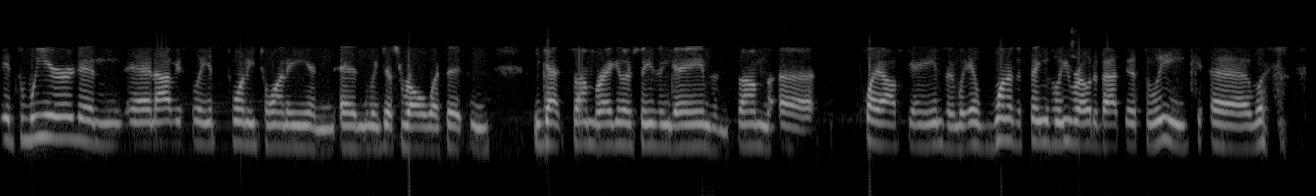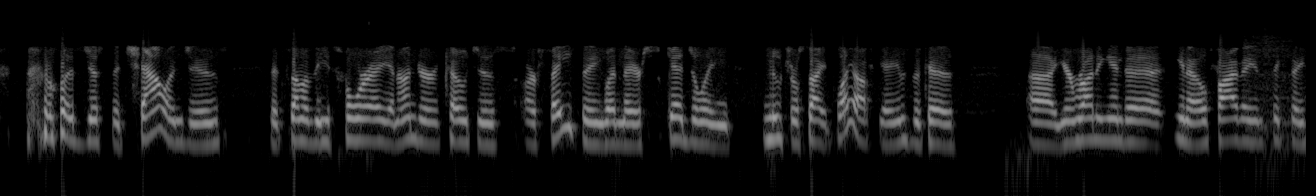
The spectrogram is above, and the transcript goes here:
it's weird, and and obviously it's 2020, and and we just roll with it. And you got some regular season games and some. Uh, playoff games and, we, and one of the things we wrote about this week uh, was was just the challenges that some of these 4A and under coaches are facing when they're scheduling neutral site playoff games because uh, you're running into you know 5A and 6A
